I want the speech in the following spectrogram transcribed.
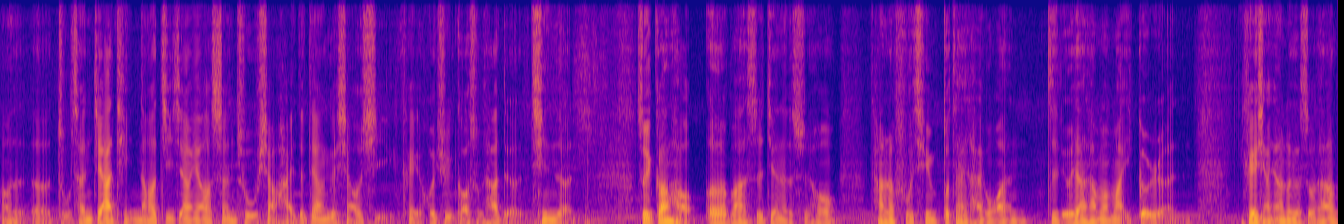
呃呃组成家庭，然后即将要生出小孩的这样一个消息，可以回去告诉他的亲人。所以刚好二二八事件的时候，他的父亲不在台湾，只留下他妈妈一个人。你可以想象那个时候他。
